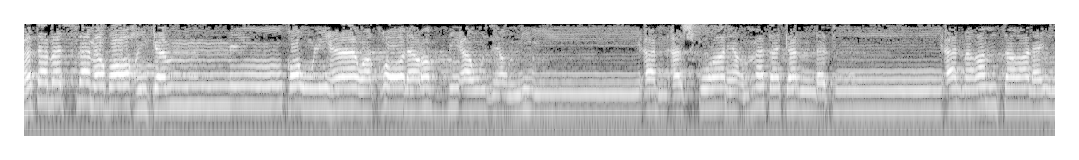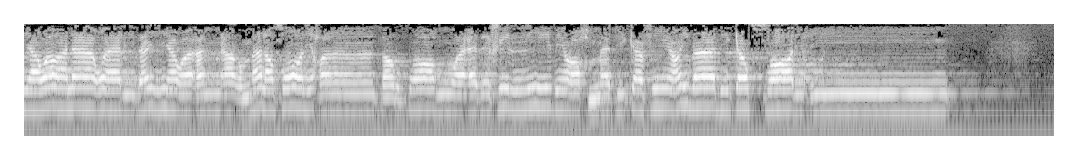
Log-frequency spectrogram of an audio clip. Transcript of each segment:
فَتَبَسَّمَ ضَاحِكًا مِّن قَوْلِهَا وَقَالَ رَبِّ أَوْزِعْنِي أَنْ أَشْكُرَ نِعْمَتَكَ الَّتِي أَنْعَمْتَ عَلَيَّ وَعَلَىٰ وَالِدَيَّ وَأَنْ أَعْمَلَ صَالِحًا تَرْضَاهُ وَأَدْخِلْنِي بِرَحْمَتِكَ فِي عِبَادِكَ الصَّالِحِينَ.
